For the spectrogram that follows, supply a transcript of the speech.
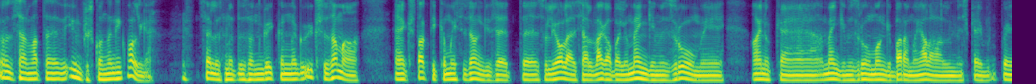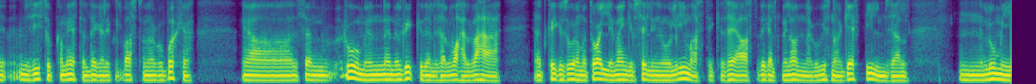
no seal vaata, ümbruskond on kõik valge selles mõttes on, kõik on nagu üks ja sama. eks taktika mõistes ongi see, et eh, sul ei ole seal väga palju mängimisruumi, ainuke mängimisruum ongi parema jala all, mis käib, mis istub ka meestel tegelikult vastu nagu põhja. Ja on, ruumi on nendel kõikidel seal vahel vähe et kõige suuremat rolli mängib selline juhul ilmastik ja see aasta tegelikult meil on nagu üsna kehv ilm seal. Mm, lumi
